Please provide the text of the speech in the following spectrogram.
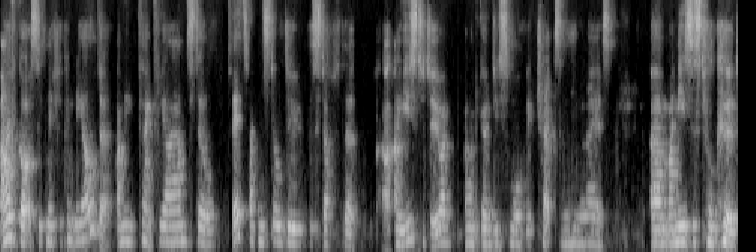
I've got significantly older. I mean, thankfully, I am still fit. I can still do the stuff that I used to do. I, I want to go and do some more big treks in the Himalayas. Um, my knees are still good.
